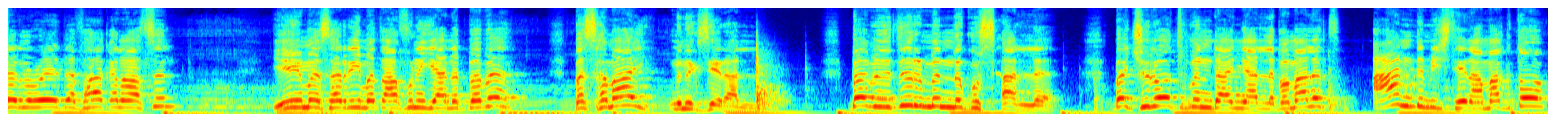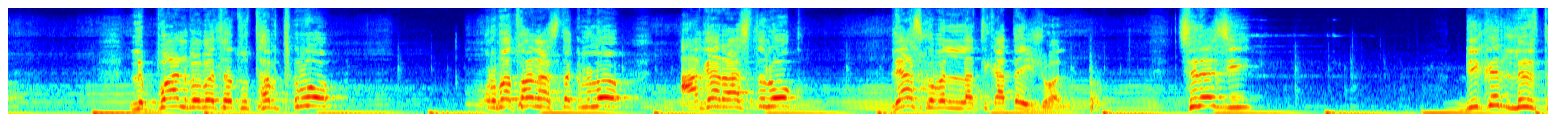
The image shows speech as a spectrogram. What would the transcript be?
ለኑሮ ደፋ ቀና ስል ይህ መሰሪ መጣፉን እያነበበ በሰማይ ምን እግዜር አለ፣ በምድር ምን ንጉሥ አለ፣ በችሎት ምን ዳኛ አለ በማለት አንድ ሚስቴን አማግጦ ልቧን በመተቱ ተብትቦ ቁርበቷን አስጠቅልሎ አገር አስጥሎ ሊያስኮበልላት ይቃጣ ይዤዋለሁ። ስለዚህ ቢክር ልርታ፣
